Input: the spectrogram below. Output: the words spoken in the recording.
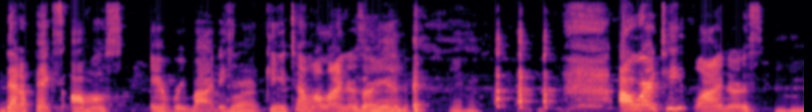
that affects almost everybody. Right. Can you tell my liners are in? I wear teeth liners, hmm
